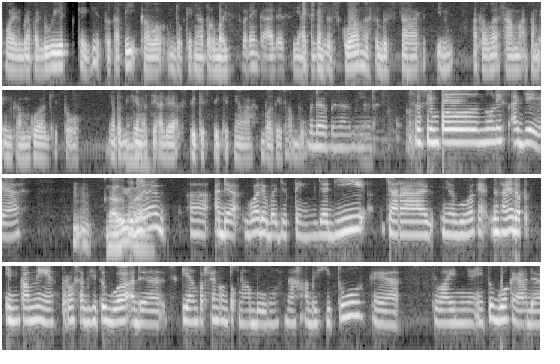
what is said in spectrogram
keluarin berapa duit kayak gitu. Tapi kalau untuk kayak ngatur budget sebenarnya nggak ada sih. Yang expenses gue nggak sebesar in, atau nggak sama sama income gue gitu. Yang penting kayak Hmm. masih ada sedikit-sedikitnya lah buat ditabung. Benar, benar, benar. Sesimpel nulis aja ya. Lalu Jadi eh, ada, gue ada budgeting. Jadi caranya gue kayak misalnya dapet income nih, terus abis itu gue ada sekian persen untuk nabung. Nah abis itu kayak selainnya itu gue kayak ada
